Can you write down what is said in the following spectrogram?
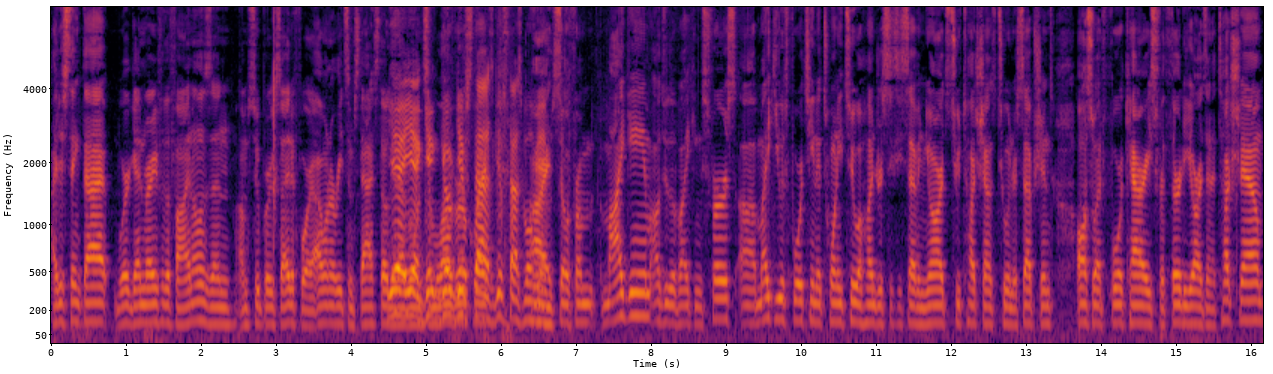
I just think that we're getting ready for the finals, and I'm super excited for it. I want to read some stats though. Yeah, yeah. Give, go, love give real quick. stats. Give stats both All right, games. so from my game, I'll do the Vikings first. Uh, Mikey was 14 to 22, 167 yards, two touchdowns, two interceptions. Also had four carries for 30 yards and a touchdown.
